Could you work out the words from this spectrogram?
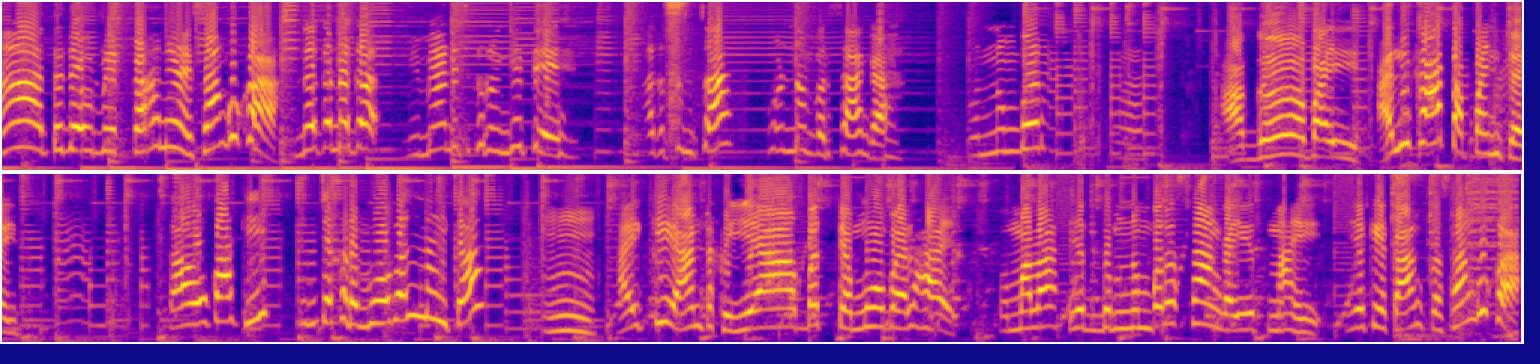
हा त्याच्यावर एक कहाणी आहे सांगू का? नका नका मी मॅनेज करून घेते. आता तुमचा फोन नंबर सांगा. फोन नंबर अग बाई आली का आता पंचायत? का हो काकी? तुमच्याकडे मोबाईल नाही का? हम्म हाय की आमच्याकडे या बत्त्या मोबाईल हाय. पण मला एकदम नंबरच सांगा येत नाही. एक एक अंक सांगू का?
